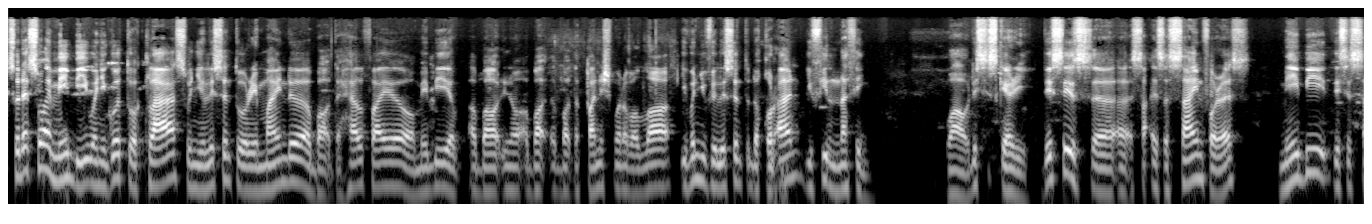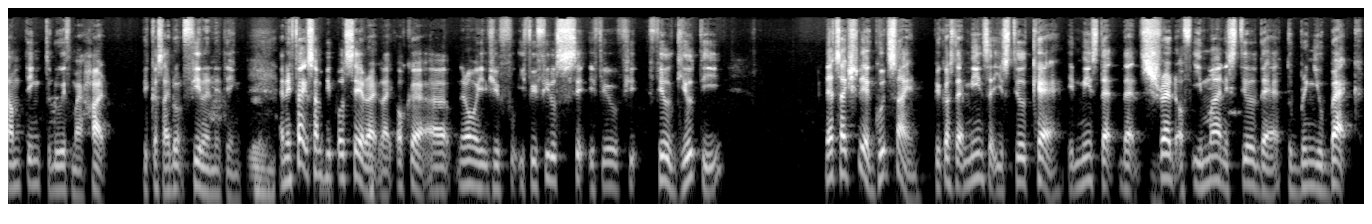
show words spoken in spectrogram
So that's why maybe when you go to a class, when you listen to a reminder about the hellfire, or maybe about you know about about the punishment of Allah, even if you listen to the Quran, you feel nothing. Wow, this is scary. This is uh, a, is a sign for us. Maybe this is something to do with my heart because I don't feel anything. Mm. And in fact, some people say, right, like, okay, uh, you know, if you if you feel sick, if you feel guilty, that's actually a good sign because that means that you still care. It means that that shred of iman is still there to bring you back.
